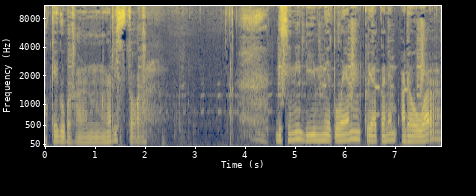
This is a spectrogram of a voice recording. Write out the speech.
Oke, gue bakalan nge-restore di sini di mid lane kelihatannya ada war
